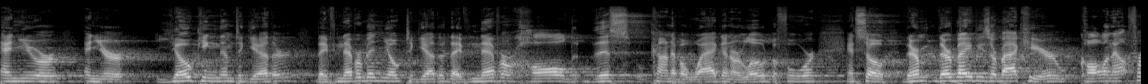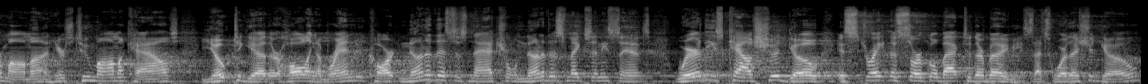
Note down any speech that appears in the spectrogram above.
and you're, and you're yoking them together. They've never been yoked together. They've never hauled this kind of a wagon or load before. And so their, their babies are back here calling out for mama. And here's two mama cows yoked together, hauling a brand new cart. None of this is natural. None of this makes any sense. Where these cows should go is straight in a circle back to their babies. That's where they should go.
